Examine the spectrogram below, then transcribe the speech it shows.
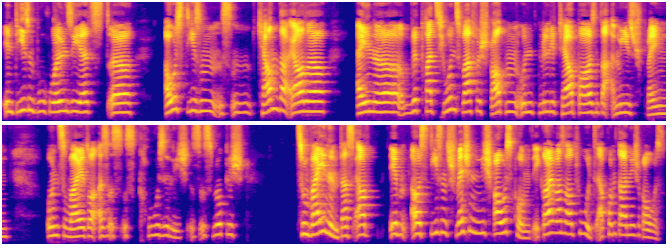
In diesem Buch wollen sie jetzt äh, aus diesem Kern der Erde eine Vibrationswaffe starten und Militärbasen der Amis sprengen und so weiter. Also es ist gruselig. Es ist wirklich zum Weinen, dass er eben aus diesen Schwächen nicht rauskommt. Egal was er tut, er kommt da nicht raus.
